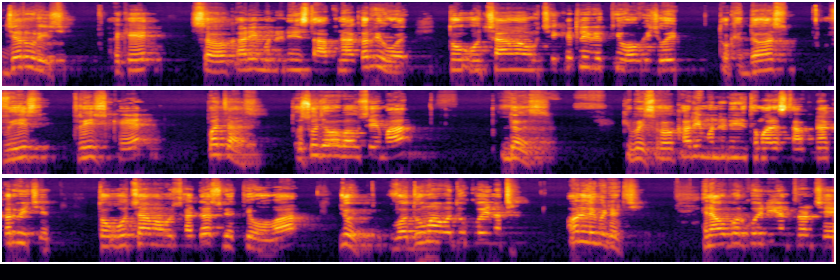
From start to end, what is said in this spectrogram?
જરૂરી છે? એટલે કે સહકારી મંડળની સ્થાપના કરવી હોય તો ઓછામાં ઓછી કેટલી વ્યક્તિ હોવી જોઈએ? તો કે દસ, વીસ, ત્રીસ કે પચાસ? તો શું જવાબ આવશે એમાં? દસ. કે ભાઈ સહકારી મંડળીની તમારે સ્થાપના કરવી છે તો ઓછામાં ઓછા દસ વ્યક્તિ હોવા જોઈએ. વધુમાં વધુ કોઈ નથી. અનલિમિટેડ છે. એના ઉપર કોઈ નિયંત્રણ છે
